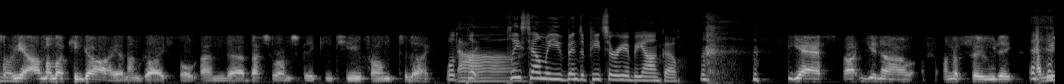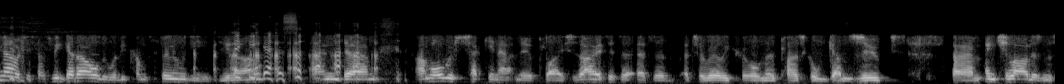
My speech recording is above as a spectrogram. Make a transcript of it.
So yeah, I'm a lucky guy, and I'm grateful, and uh, that's where I'm speaking to you from today. Well, pl- Ah. please tell me you've been to Pizzeria Bianco. Yes, uh, you know, I'm a foodie. Have you noticed as we get older, we become foodies, you know? yes. and um, I'm always checking out new places. I ate at a, at a, at a really cool new place called Gadzooks. Um, enchiladas and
